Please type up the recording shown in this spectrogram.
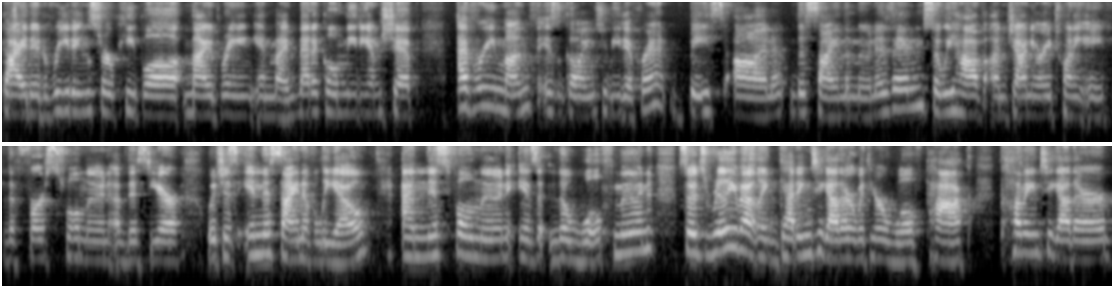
guided readings for people, my bringing in my medical mediumship, every month is going to be different based on the sign the moon is in. So we have on January 28th, the first full moon of this year, which is in the sign of Leo. And this full moon is the wolf moon. So it's really about like getting together with your wolf pack, coming together,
